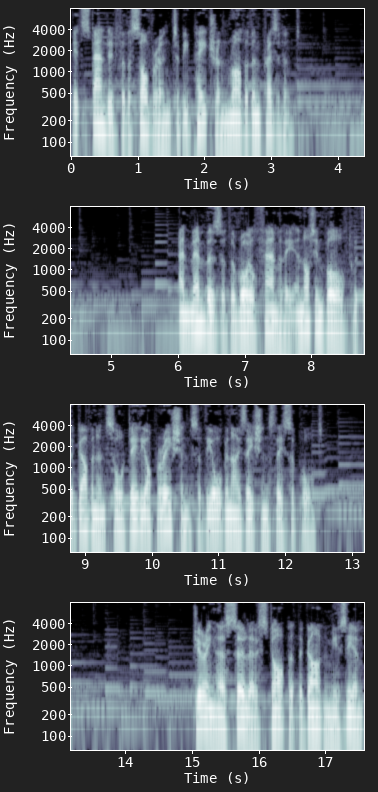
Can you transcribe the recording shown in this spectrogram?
It's standard for the sovereign to be patron rather than president and members of the royal family are not involved with the governance or daily operations of the organizations they support. During her solo stop at the Garden Museum,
